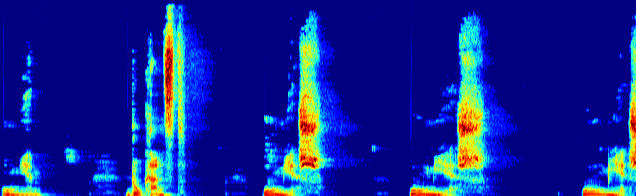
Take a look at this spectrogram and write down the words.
umiem. Du kannst umiesz, umiesz, umiesz,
